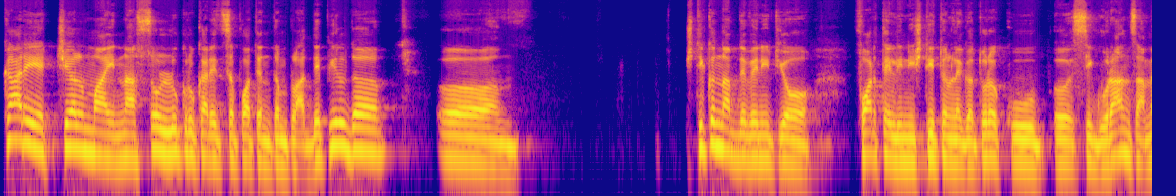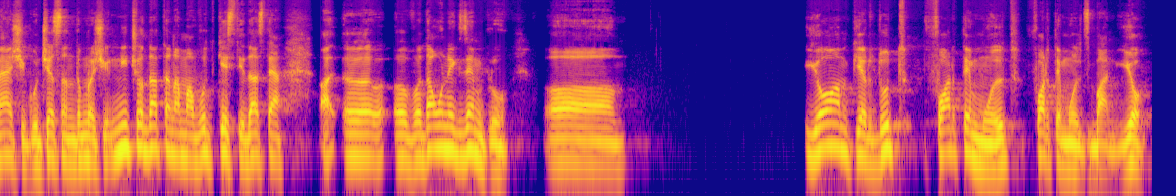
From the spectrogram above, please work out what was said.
care e cel mai nasol lucru care ți se poate întâmpla? De pildă, uh, știi când am devenit eu foarte liniștit în legătură cu uh, siguranța mea și cu ce se întâmplă și niciodată n-am avut chestii de-astea. Uh, vă dau un exemplu. Eu am pierdut foarte mult, foarte mulți bani, eu,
